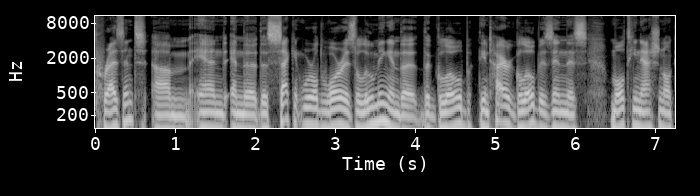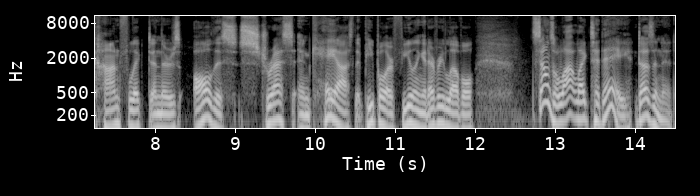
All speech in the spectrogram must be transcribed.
present. Um, and and the, the Second World War is looming, and the, the globe, the entire globe is in this multinational conflict. And there's all this stress and chaos that people are feeling at every level. Sounds a lot like today, doesn't it?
